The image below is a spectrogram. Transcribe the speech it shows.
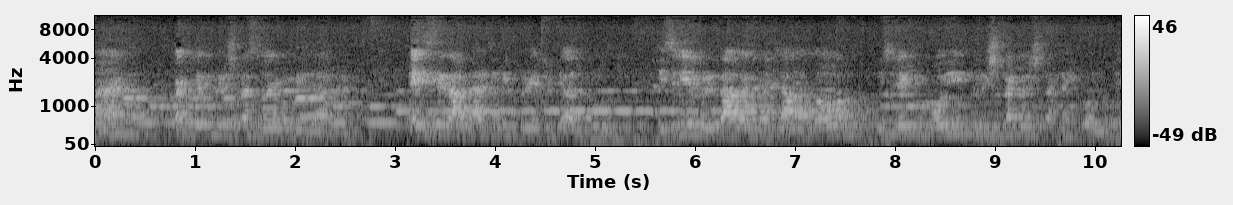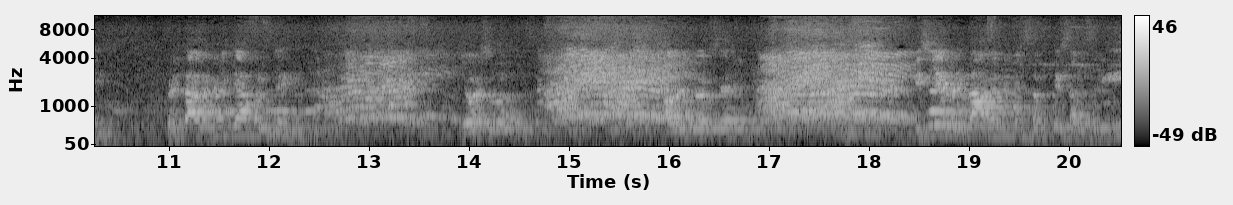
हैं में कृष्ण स्वयं गिर जाते हैं। ऐसे राधा जी की प्रेम की अद्भुत। इसलिए वृंदावन में जाओ तो इसलिए कोई कृष्ण कृष्ण नहीं बोलते वृंदावन में क्या बोलते हैं? ज़ोर से बोलो। और ज़ोर से। इसलिए वृंदावन में सबके सब श्री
